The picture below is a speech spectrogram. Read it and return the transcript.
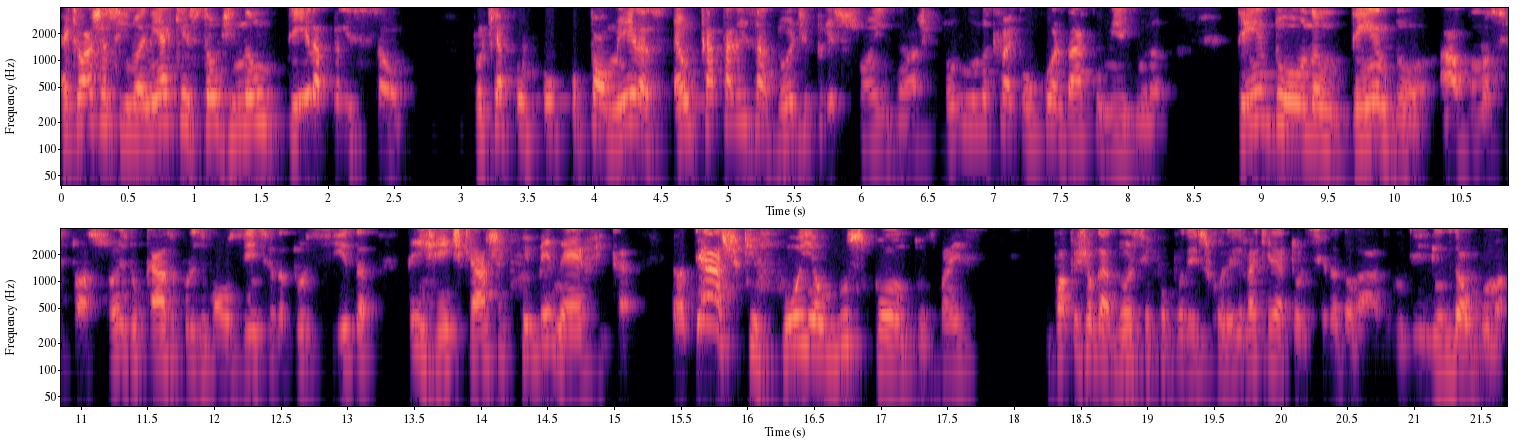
É que eu acho assim, não é nem a questão de não ter a pressão, porque a- o, o- Palmeiras é um catalisador de pressões, né? Eu acho que todo mundo aqui vai concordar comigo, né? Tendo ou não tendo algumas situações, no caso, por exemplo, a ausência da torcida, tem gente que acha que foi benéfica. Eu até acho que foi em alguns pontos, mas o próprio jogador, se for poder escolher, ele vai querer a torcida do lado, não tem dúvida alguma.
